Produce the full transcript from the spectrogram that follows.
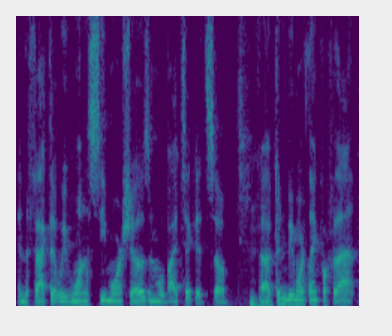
and the fact that we want to see more shows and we'll buy tickets. So, mm-hmm. uh, couldn't be more thankful for that.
